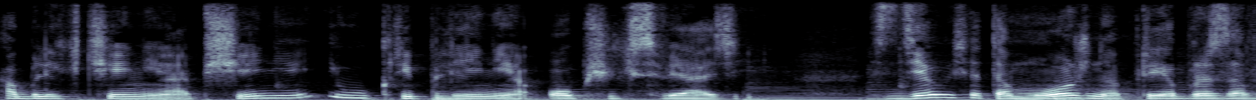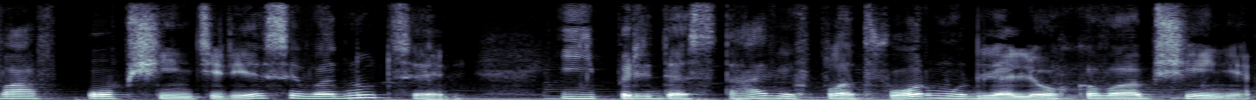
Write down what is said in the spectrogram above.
облегчения общения и укрепления общих связей. Сделать это можно, преобразовав общие интересы в одну цель и предоставив платформу для легкого общения.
